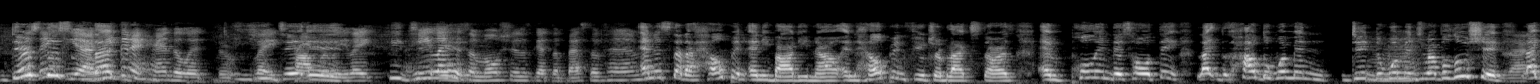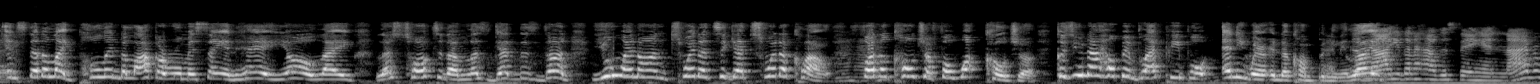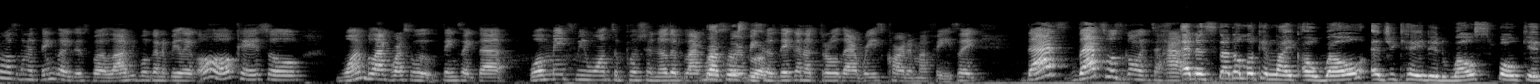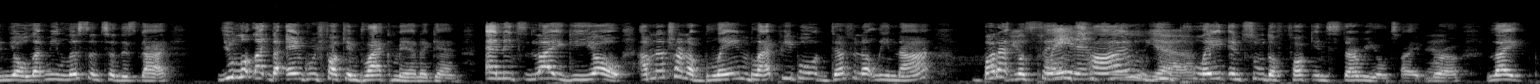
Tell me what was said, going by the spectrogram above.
There's think, this yeah, he didn't handle it the, like didn't. properly. Like He he, let his emotions get the best of him. And instead of helping anybody now and helping future black stars and pulling this whole thing, like how the women did the Mhm. women's revolution, Exactly. like instead of like pulling the locker room and saying, "Hey, yo, like let's talk to them, let's get this done," you went on Twitter to get Twitter clout Mhm. for the culture. For what culture? Because you're not helping black people anywhere in the company. Because Like, now you're gonna have this thing, and not everyone's gonna think like this, but a lot of people are gonna be like, "Oh, okay, so one black wrestler thinks like that. What makes me want to push another black, Black wrestler, wrestler. because they're gonna throw that race card in my face?" Like that's that's what's going to happen. And instead of looking like a well educated, well spoken, yo, let me listen to this guy, you look like the angry fucking black man again. And it's like, yo, I'm not trying to blame black people, definitely not. But at You the same into- time, yeah. you played into the fucking stereotype, Yeah. bro. Like,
